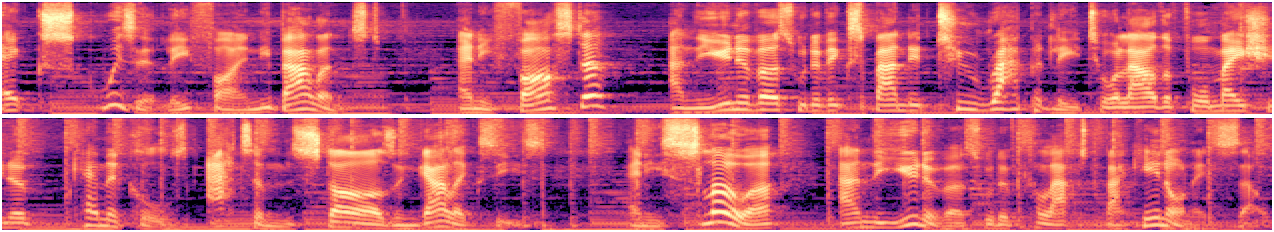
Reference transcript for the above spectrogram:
exquisitely finely balanced. Any faster, and the universe would have expanded too rapidly to allow the formation of chemicals, atoms, stars, and galaxies. Any slower, and the universe would have collapsed back in on itself.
